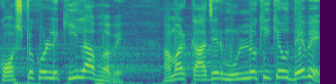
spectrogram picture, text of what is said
কষ্ট করলে কি লাভ হবে? আমার কাজের মূল্য কি কেউ দেবে?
